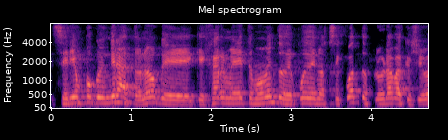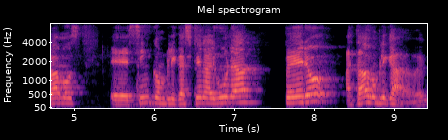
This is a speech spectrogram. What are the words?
sería un poco ingrato, ¿no? Que quejarme en este momento después de no sé cuántos programas que llevamos eh, sin complicación alguna, pero ha estado complicado, ¿eh?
